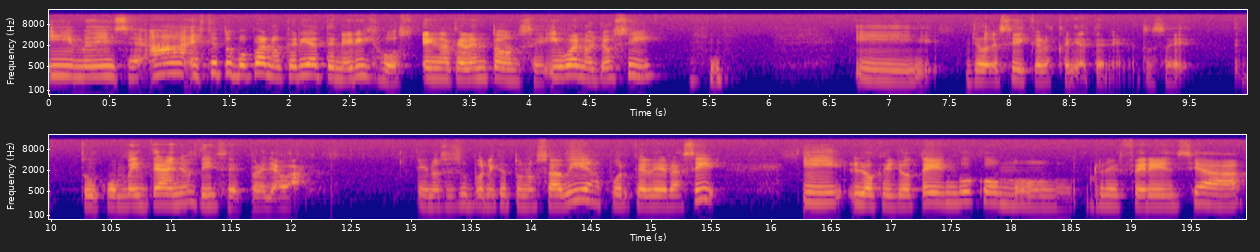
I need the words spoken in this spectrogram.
y me dice, ah, es que tu papá no quería tener hijos en aquel entonces, y bueno, yo sí, y yo decidí que los quería tener, entonces tú con 20 años dices, pero ya va, y no se supone que tú no sabías porque él era así, y lo que yo tengo como referencia a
